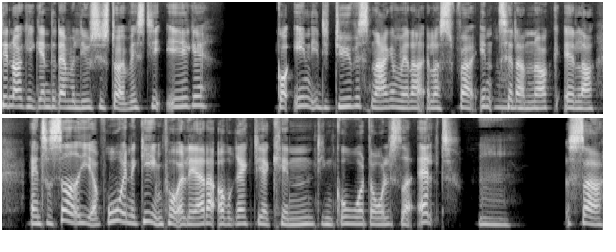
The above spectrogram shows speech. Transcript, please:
det er nok igen det der med livshistorie. Hvis de ikke går ind i de dybe snakke med dig, eller spørger ind mm. til dig nok, eller er interesseret i at bruge energien på at lære dig oprigtigt at kende dine gode og dårlige sider, alt, Mm. så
